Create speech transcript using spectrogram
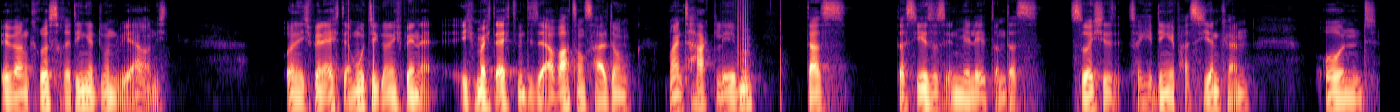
werden größere Dinge tun wie er. Und ich, und ich bin echt ermutigt und ich, bin, ich möchte echt mit dieser Erwartungshaltung meinen Tag leben, dass, dass Jesus in mir lebt und dass solche, solche Dinge passieren können. Und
